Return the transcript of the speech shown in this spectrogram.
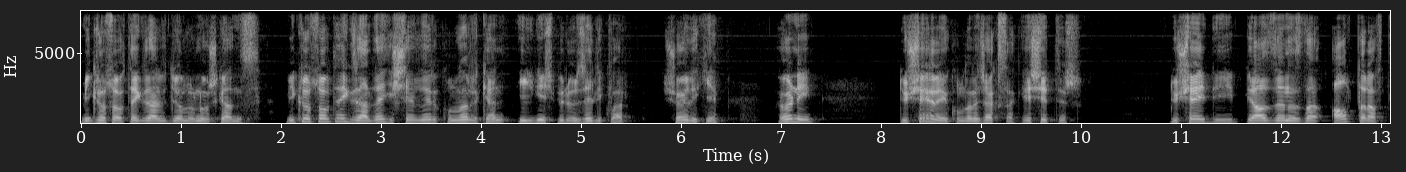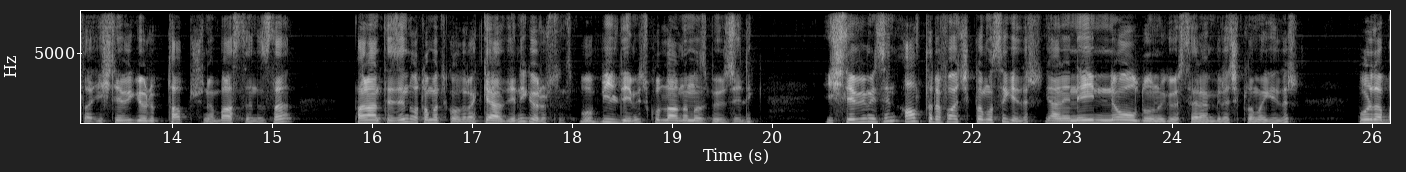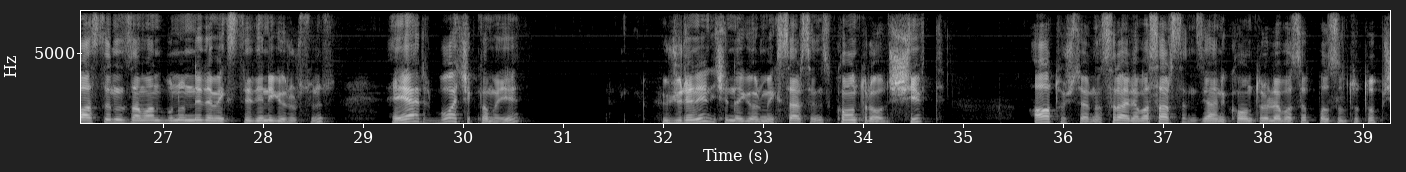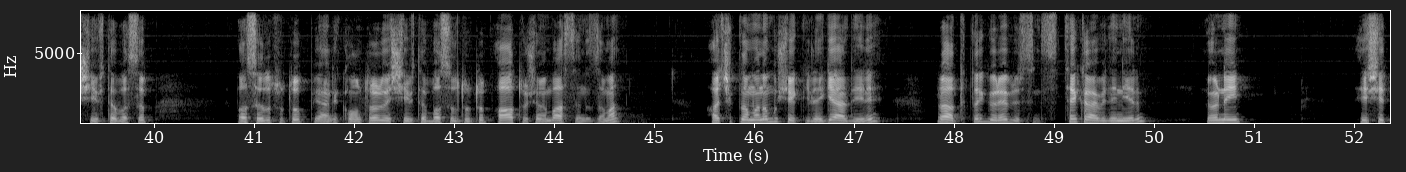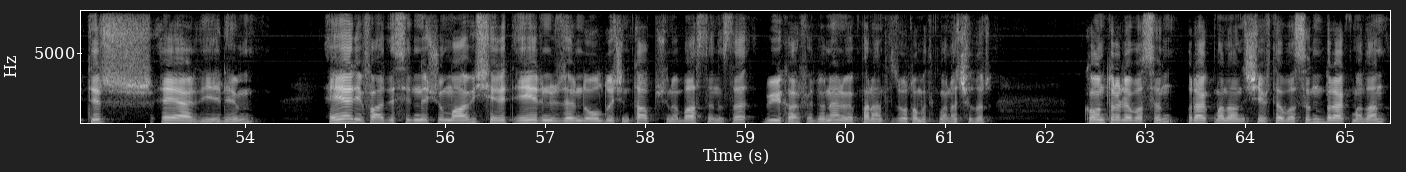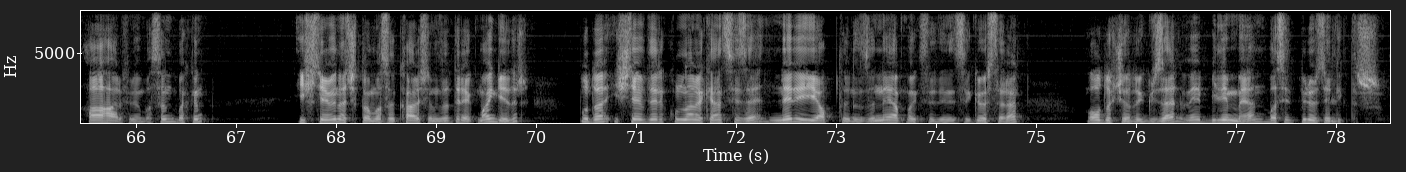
Microsoft Excel videolarına hoş geldiniz. Microsoft Excel'de işlevleri kullanırken ilginç bir özellik var. Şöyle ki, örneğin düşey arayı kullanacaksak eşittir. Düşey deyip yazdığınızda alt tarafta işlevi görüp tab tuşuna bastığınızda parantezin otomatik olarak geldiğini görürsünüz. Bu bildiğimiz, kullandığımız bir özellik. İşlevimizin alt tarafı açıklaması gelir. Yani neyin ne olduğunu gösteren bir açıklama gelir. Burada bastığınız zaman bunun ne demek istediğini görürsünüz. Eğer bu açıklamayı hücrenin içinde görmek isterseniz Ctrl Shift A tuşlarına sırayla basarsanız yani kontrole basıp basılı tutup Shift'e basıp basılı tutup yani kontrol ve Shift'e basılı tutup A tuşuna bastığınız zaman açıklamanın bu şekilde geldiğini rahatlıkla görebilirsiniz. Tekrar bir deneyelim. Örneğin eşittir eğer diyelim eğer ifadesinde şu mavi şerit eğerin üzerinde olduğu için tab tuşuna bastığınızda büyük harfe döner ve parantez otomatikman açılır. Kontrole basın, bırakmadan shift'e basın, bırakmadan A harfine basın. Bakın işlevin açıklaması karşınıza direktman gelir. Bu da işlevleri kullanırken size nereyi yaptığınızı, ne yapmak istediğinizi gösteren oldukça da güzel ve bilinmeyen basit bir özelliktir.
